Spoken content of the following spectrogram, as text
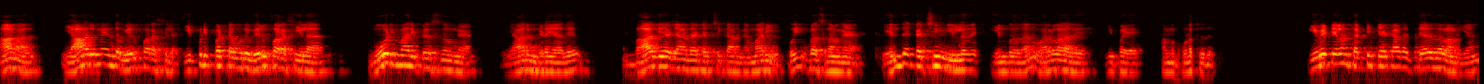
ஆனால் யாருமே இந்த வெறுப்பு அரசியலை இப்படிப்பட்ட ஒரு வெறுப்பு அரசியலை மோடி மாதிரி பேசுனவங்க யாரும் கிடையாது. பாரதிய ஜனதா கட்சிக்காரங்க மாதிரி பொய் பேசுனவங்க எந்த கட்சியும் இல்லை என்பதுதான் வரலாறு இப்போ நமக்கு உணர்த்துது. இவற்றையெல்லாம் தட்டி கேட்காத தேர்தல் ஆணையம்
